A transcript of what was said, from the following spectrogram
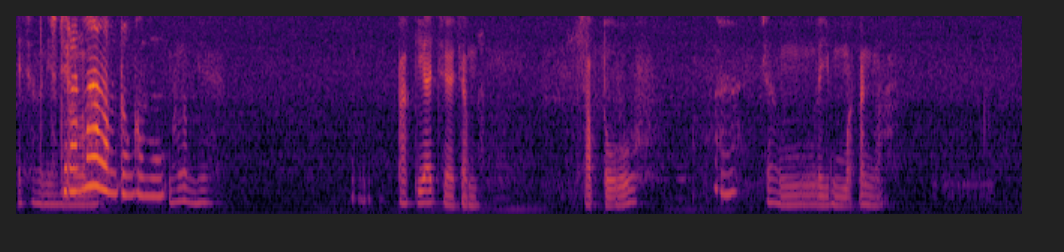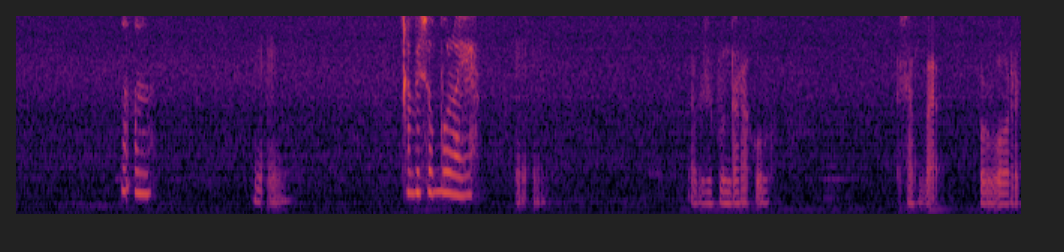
Eh jangan ya setiran malam dong kamu. Malam ya. Pagi aja jam Sabtu. Hmm. jam limaan lah. Mm-mm. Mm-mm, habis subuh lah ya. Habis itu ntar aku sampai Purworejo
